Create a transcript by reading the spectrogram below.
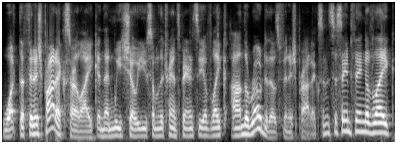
what the finished products are like and then we show you some of the transparency of like on the road to those finished products and it's the same thing of like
